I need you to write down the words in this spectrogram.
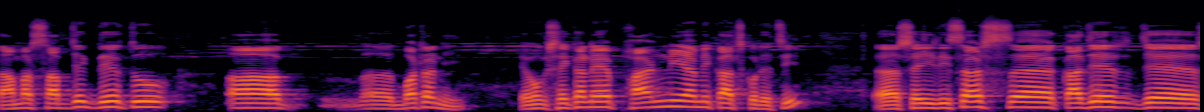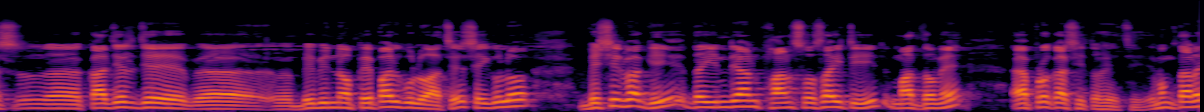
তা আমার সাবজেক্ট যেহেতু বটানি। এবং সেখানে ফান্ড নিয়ে আমি কাজ করেছি। সেই রিসার্চ কাজের যে কাজের যে বিভিন্ন পেপারগুলো আছে সেইগুলো বেশিরভাগই দ্য ইন্ডিয়ান ফান্ড সোসাইটির মাধ্যমে প্রকাশিত হয়েছে। এবং তারা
